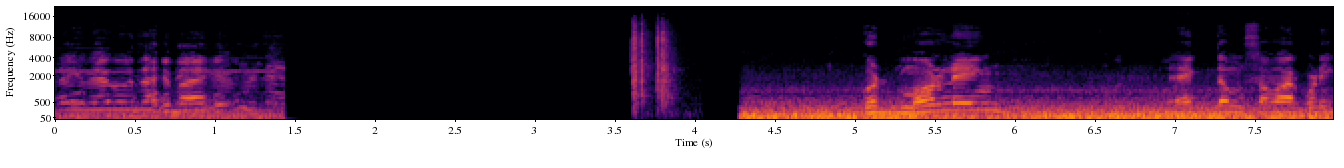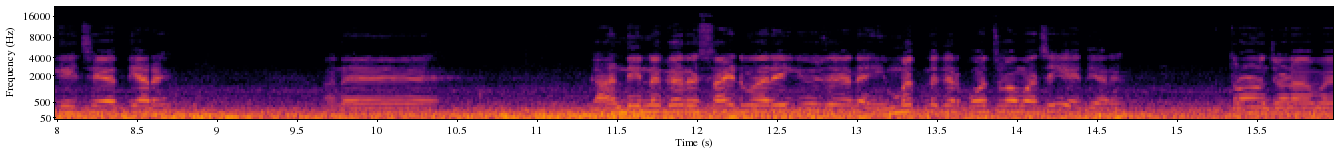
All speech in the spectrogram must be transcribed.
નહીં ભેગું થાય ભાઈ ગુડ મોર્નિંગ એકદમ સવાર પડી ગઈ છે અત્યારે. અને ગાંધીનગર સાઈડમાં રહી ગયું છે અને હિંમતનગર પહોંચવામાં છીએ અત્યારે. ત્રણ જણા અમે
